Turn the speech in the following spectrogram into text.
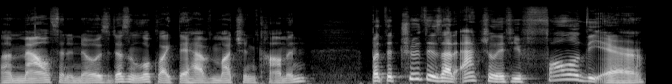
a mouth and a nose. It doesn't look like they have much in common. But the truth is that actually, if you follow the air,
